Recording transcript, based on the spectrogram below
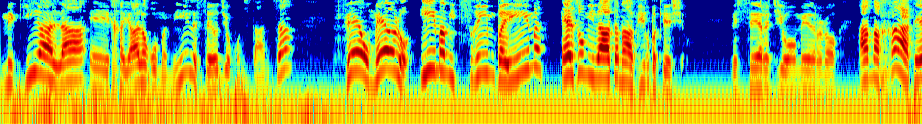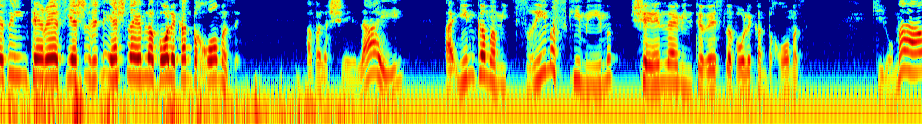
מגיע לחייל הרומני, לסרג'יו קונסטנצה, ואומר לו, אם המצרים באים, איזו מילה אתה מעביר בקשר? וסרג'יו אומר לו, המח"ט, איזה אינטרס יש, יש להם לבוא לכאן בחום הזה? אבל השאלה היא, האם גם המצרים מסכימים שאין להם אינטרס לבוא לכאן בחום הזה? כלומר,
